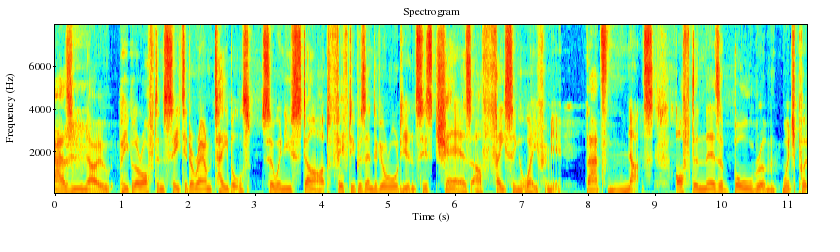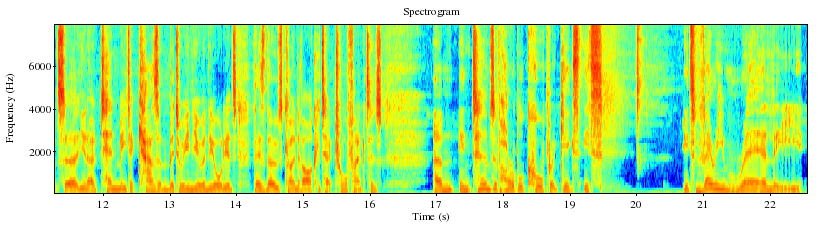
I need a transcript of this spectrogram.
As you know, people are often seated around tables. So when you start, 50% of your audience's chairs are facing away from you. That's nuts. Often there's a ballroom which puts a, you know, 10 meter chasm between you and the audience. There's those kind of architectural factors. Um, in terms of horrible corporate gigs, it's it's very rarely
